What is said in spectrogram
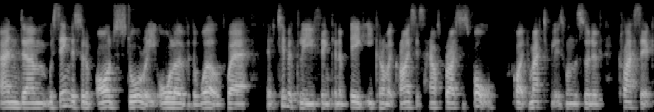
And um, we're seeing this sort of odd story all over the world where you know, typically you think in a big economic crisis, house prices fall quite dramatically. It's one of the sort of classic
